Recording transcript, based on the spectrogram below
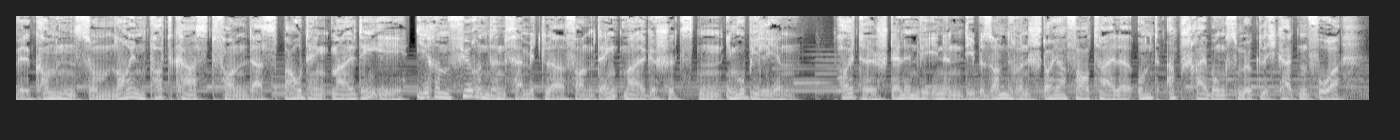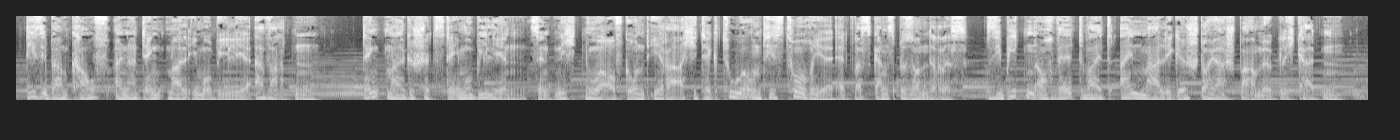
willkommen zum neuen Podcast von dasbaudenkmal.de, Ihrem führenden Vermittler von denkmalgeschützten Immobilien. Heute stellen wir Ihnen die besonderen Steuervorteile und Abschreibungsmöglichkeiten vor, die Sie beim Kauf einer Denkmalimmobilie erwarten. Denkmalgeschützte Immobilien sind nicht nur aufgrund ihrer Architektur und Historie etwas ganz Besonderes. Sie bieten auch weltweit einmalige Steuersparmöglichkeiten.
